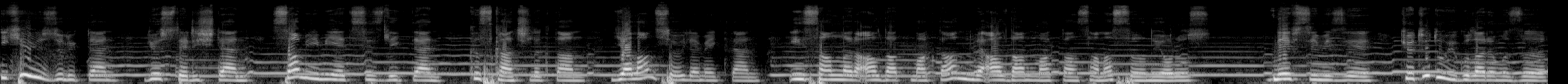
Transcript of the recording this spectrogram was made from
iki yüzlülükten, gösterişten, samimiyetsizlikten, kıskançlıktan, yalan söylemekten, insanları aldatmaktan ve aldanmaktan sana sığınıyoruz. Nefsimizi, kötü duygularımızı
